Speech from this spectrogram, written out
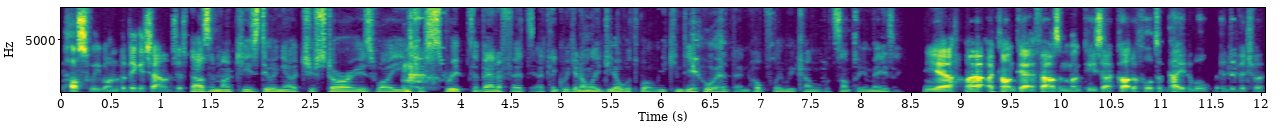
possibly one of the bigger challenges. Thousand monkeys doing out your stories while you just reap the benefits. I think we can only deal with what we can deal with, and hopefully we come up with something amazing. Yeah, I, I can't get a thousand monkeys. I can't afford to pay them all individually.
